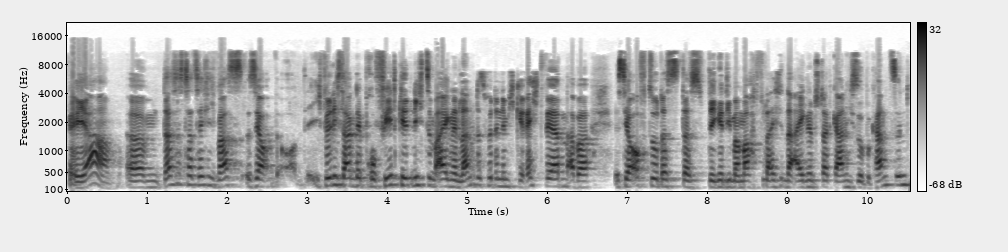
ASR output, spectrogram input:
Ja, ähm, das ist tatsächlich was. Ist ja, ich will nicht sagen, der Prophet gilt nichts im eigenen Land, das würde nämlich gerecht werden, aber ist ja oft so, dass, dass Dinge, die man macht, vielleicht in der eigenen Stadt gar nicht so bekannt sind.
